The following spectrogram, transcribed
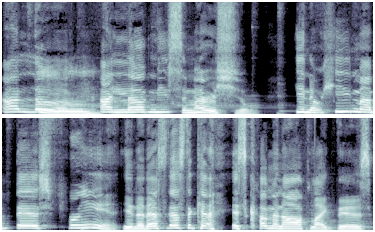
I love, mm. I love me some Herschel. You know, he's my best friend. You know, that's that's the kind. It's coming off like this,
